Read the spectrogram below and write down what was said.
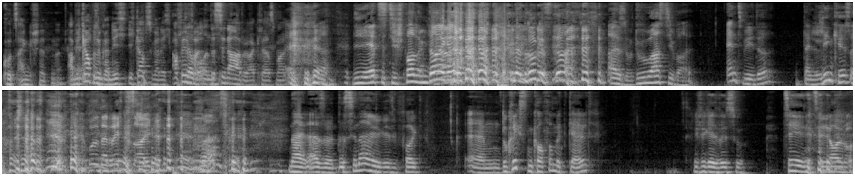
kurz eingeschnitten. Ne? Aber ich glaube sogar nicht. Ich glaube sogar nicht. Auf jeden Fall, das Szenario, erklär's mal. ja. Die, jetzt ist die Spannung da, gell? Der Druck ist da. Also, du hast die Wahl. Entweder dein linkes, Oder dein rechtes gell? Was? Nein, also das Szenario geht wie folgt. Ähm, du kriegst einen Koffer mit Geld. Wie viel Geld willst du? 10. 10 Euro.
